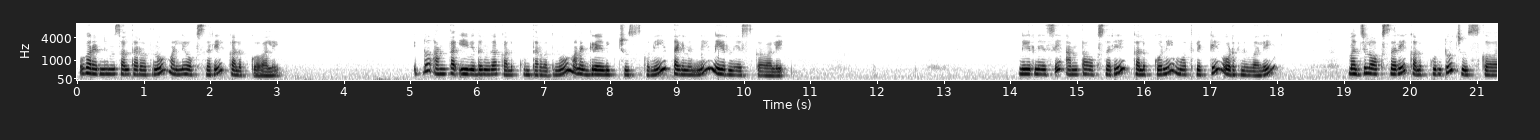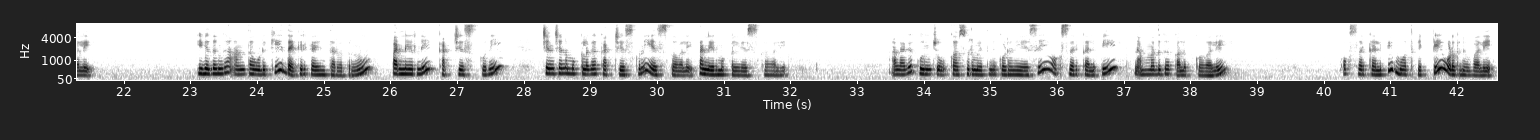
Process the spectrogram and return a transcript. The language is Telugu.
ఒక రెండు నిమిషాల తర్వాతను మళ్ళీ ఒకసారి కలుపుకోవాలి. ఇప్పుడు అంతా ఈ విధంగా కలుపుకున్న తర్వాతను మన గ్రేవీకి చూసుకొని తగినన్ని నీరుని వేసుకోవాలి. నీరునేసి అంతా ఒకసారి కలుపుకొని మూత పెట్టి ఉడకనివ్వాలి. మధ్యలో ఒకసారి కలుపుకుంటూ చూసుకోవాలి. ఈ విధంగా అంతా ఉడికి దగ్గరికి అయిన తర్వాతను పన్నీర్ని కట్ చేసుకొని చిన్న చిన్న ముక్కలుగా కట్ చేసుకొని వేసుకోవాలి. పన్నీర్ ముక్కలు వేసుకోవాలి. అలాగే కొంచెం కసూరి మెతిని కూడా వేసి ఒకసారి కలిపి నెమ్మదిగా కలుపుకోవాలి. ఒకసారి కలిపి మూత పెట్టి ఉడకనివ్వాలి.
